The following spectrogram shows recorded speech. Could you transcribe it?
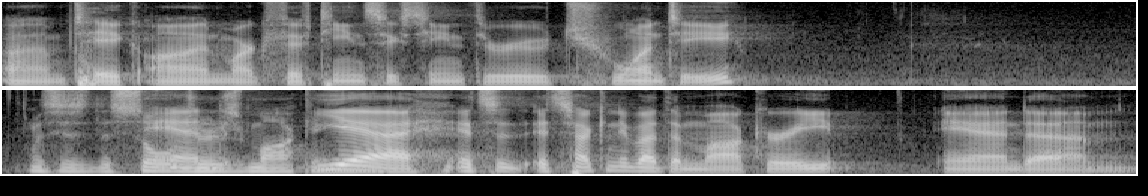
um, take on Mark 15, 16 through 20. This is the And- soldiers mocking. him. Yeah, it's it's talking about the mockery, and um,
